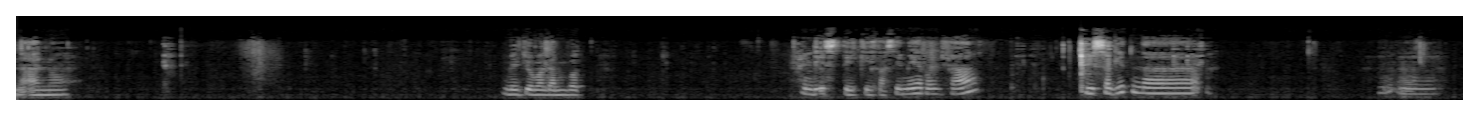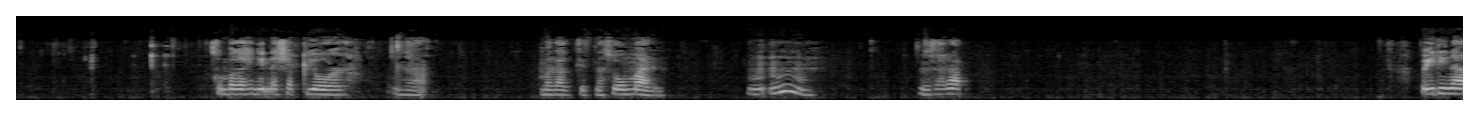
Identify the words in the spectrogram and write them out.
Na ano, medyo malambot. Hindi sticky kasi meron siyang cheese sa gitna. Mm-mm. Kumbaga hindi na siya pure na malagkit na suman. Mm-mm. Ang sarap. Pwede na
